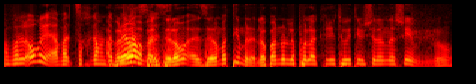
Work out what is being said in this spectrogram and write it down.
אבל אורי, אבל צריך גם אבל לדבר לא, על אבל זה. זה לא, זה לא מתאים, לא באנו לפה להקריא טוויטים של אנשים, נו.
